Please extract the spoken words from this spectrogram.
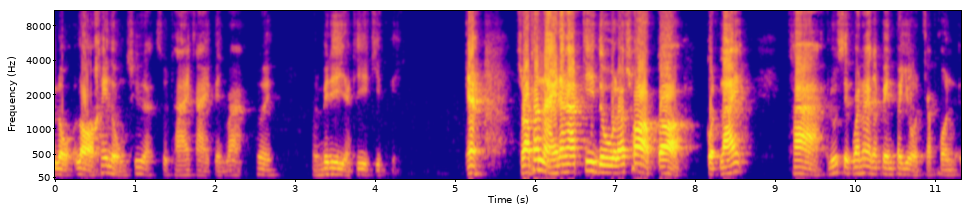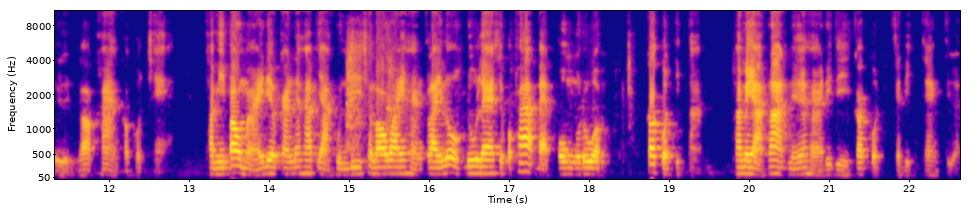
หลอกหลอกให้หลงเชื่อสุดท้ายกลายเป็นว่าเฮ้ยมันไม่ดีอย่างที่คิดอีกนะสำหรับท่านไหนนะครับ ที่ดูแล้วชอบก็กดไลค์ ถ้ารู้สึกว่าน่าจะเป็นประโยชน์กับคนอื่น รอบข้างก็กดแชร์ ถ้ามีเป้าหมายเดียวกันนะครับ อยากหุ่นดีชะลอวัยห่างไกลโลกดูแลสุขภาพแบบองค์รวม ก็กดติดตาม ถ้าไม่อยากพลาดเนื้อหาดีๆ ก็กดกระดิ่งแจ้งเตือน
